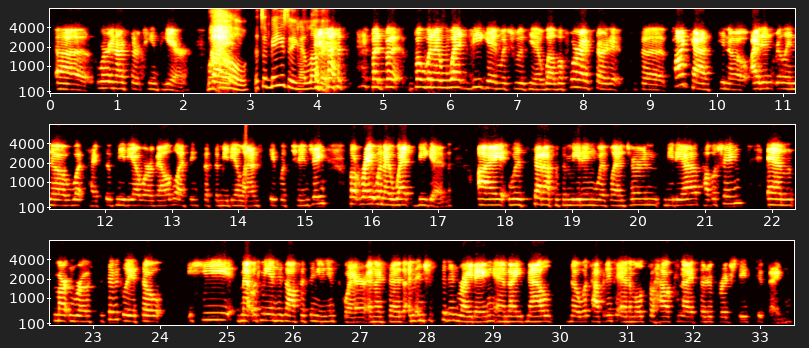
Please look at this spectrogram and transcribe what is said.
Uh, we're in our 13th year. Wow, but, that's amazing. I love it. but but but when I went vegan, which was you know well before I started the podcast, you know, I didn't really know what types of media were available. I think that the media landscape was changing. But right when I went vegan, I was set up with a meeting with Lantern Media Publishing and Martin Rowe specifically. So he met with me in his office in Union Square, and I said, I'm interested in writing, and I now know what's happening to animals. So how can I sort of bridge these two things?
